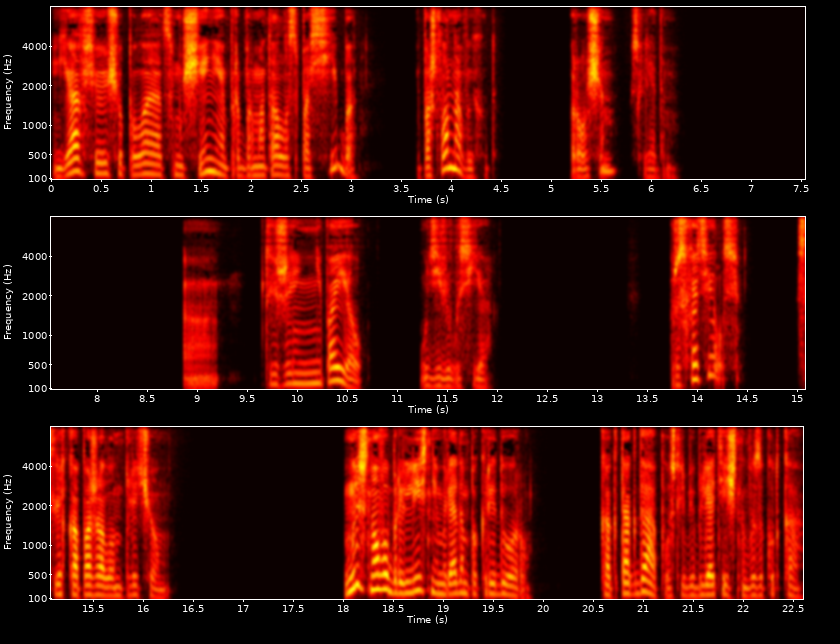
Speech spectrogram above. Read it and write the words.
Я все еще пылая от смущения, пробормотала спасибо и пошла на выход. Рощин следом. «А, «Ты же не поел», — удивилась я. «Расхотелось», — слегка пожал он плечом. Мы снова брели с ним рядом по коридору, как тогда, после библиотечного закутка.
